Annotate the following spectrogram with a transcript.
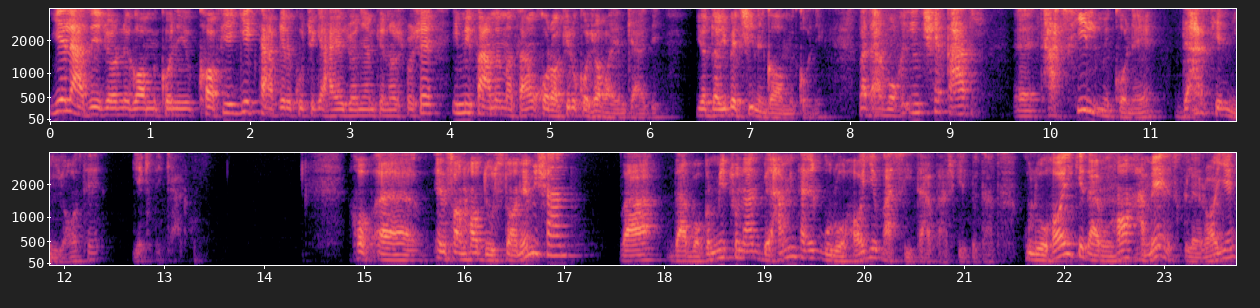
یه لحظه یه رو نگاه می‌کنی کافیه یک تغییر کوچک هیجانی هم کنارش باشه. این می‌فهمه مثلا خوراکی رو کجا قایم کردی. یا داری به چی نگاه می‌کنی. و در واقع این چقدر تسهیل می‌کنه درک نیات یکدیگر خب انسان ها دوستانه میشند و در واقع می‌تونن به همین طریق گروه های وسیعتر تشکیل بدن. گروه هایی که در اونها همه اسکلرای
